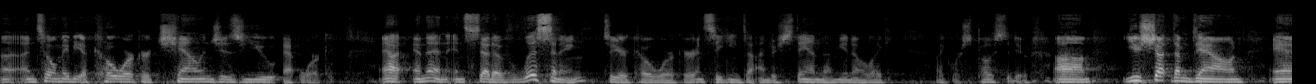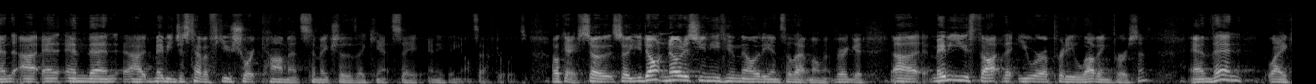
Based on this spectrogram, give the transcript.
uh, until maybe a coworker challenges you at work. Uh, and then instead of listening to your coworker and seeking to understand them, you know, like, like we're supposed to do, um, you shut them down and, uh, and, and, then uh, maybe just have a few short comments to make sure that they can't say anything else afterwards. Okay, so, so you don't notice you need humility until that moment. Very good. Uh, maybe you thought that you were a pretty loving person, and then, like,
